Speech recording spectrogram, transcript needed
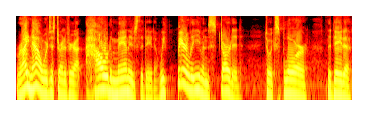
right now we're just trying to figure out how to manage the data. We've barely even started to explore the data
